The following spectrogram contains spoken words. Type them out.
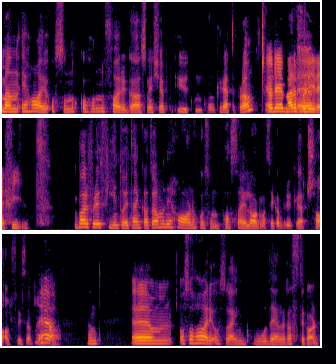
Men jeg har jo også noe håndfarga som jeg har kjøpt uten konkrete plan. Og det er bare fordi Eh. det er fint. Bare fordi det er fint, og jeg tenker at ja, men jeg har noe som passer i lag med at jeg kan bruke et sjal, f.eks. Ja. Um, og så har jeg også en god del restegarn.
